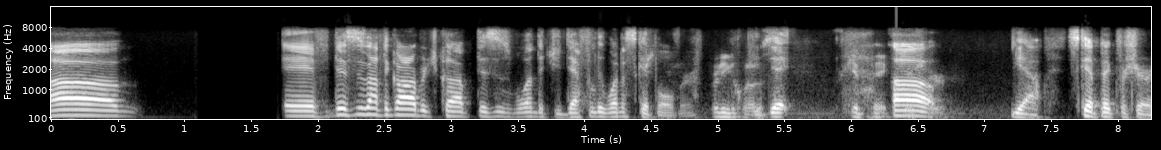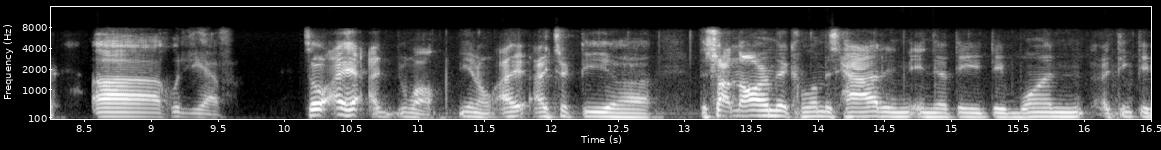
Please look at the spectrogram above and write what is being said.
Um, if this is not the garbage cup, this is one that you definitely want to skip over. Pretty close. did- Skip pick for Uh, sure. Yeah, skip it for sure. Uh, who did you have? So I, I well, you know, I I took the uh the shot in the arm that Columbus had in, in that they they won. I think they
